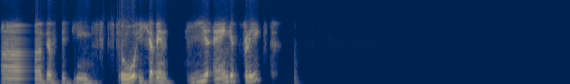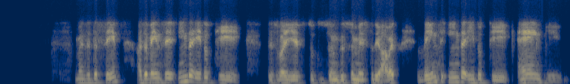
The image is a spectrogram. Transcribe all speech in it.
äh, der beginnt so, ich habe ihn hier eingepflegt. wenn Sie das sehen, also wenn Sie in der Edothek, das war jetzt sozusagen das Semester die Arbeit, wenn Sie in der Edothek eingeben,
